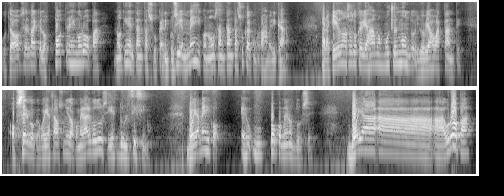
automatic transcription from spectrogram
usted va a observar que los postres en Europa no tienen tanta azúcar. Inclusive en México no usan tanta azúcar como los americanos. Para aquellos de nosotros que viajamos mucho el mundo, yo viajo bastante, observo que voy a Estados Unidos a comer algo dulce y es dulcísimo. Voy a México, es un poco menos dulce. Voy a, Europa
